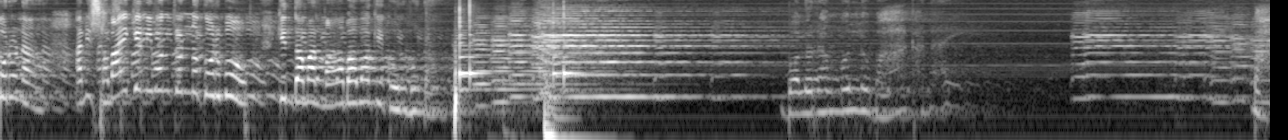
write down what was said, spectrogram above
করো না। আমি সবাইকে নিমন্ত্রণ করব, কিন্তু আমার মা বাবাকে করব না। বলরাম বলল কানাই। বাহ।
